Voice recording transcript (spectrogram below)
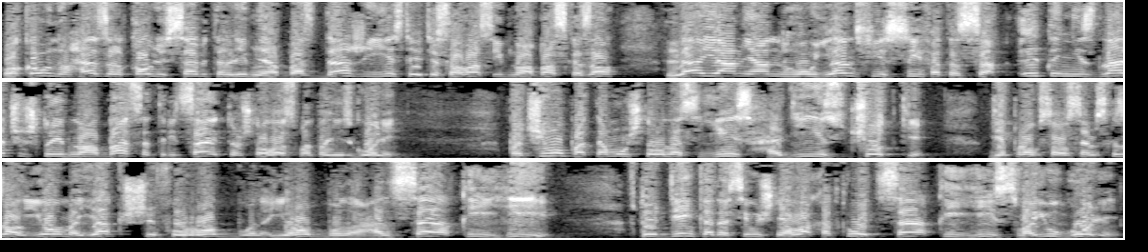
Вакауну хазаль каули сабитан либни Аббас. Даже если эти слова с Ибн Аббас сказал, ля ян янху янфи сифата сак. Это не значит, что Ибн Аббас отрицает то, что Аллах смотрел есть голень. Почему? Потому что у нас есть хадис четкий, где Пророк Саусам сказал, Йома якшифу роббуна роббуна ан сакихи. В тот день, когда Всевышний Аллах откроет сакихи, свою голень.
